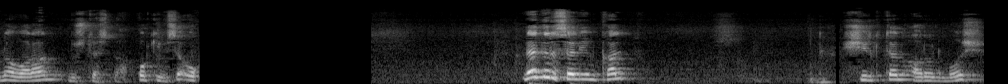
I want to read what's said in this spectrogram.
Buna varan müstesna. O kimse o. Nedir selim kalp? Şirkten arınmış,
